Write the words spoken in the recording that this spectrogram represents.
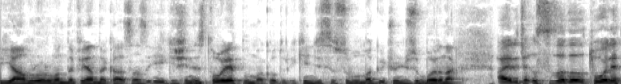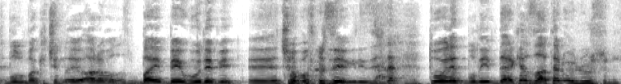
yağmur ormanında falan da kalsanız ilk işiniz tuvalet bulmak olur. İkincisi su bulmak, üçüncüsü barınak. Ayrıca ıssız adada tuvalet bulmak için aramanız bay beyhude bir e, çabadır sevgili izleyiciler. tuvalet bulayım derken zaten ölürsünüz.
